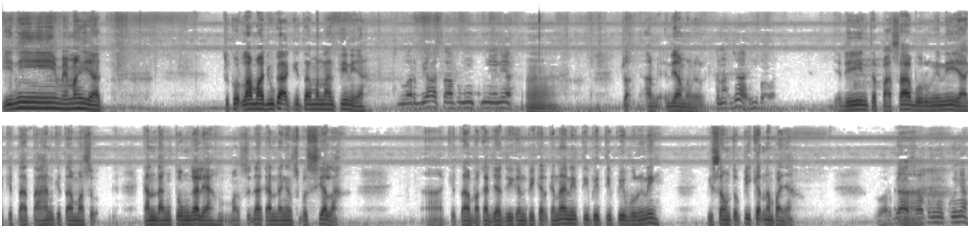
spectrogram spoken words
ini memang ya cukup lama juga kita menanti ini ya. Luar biasa pengukunya ini ya. Ah, coba ambil, dia ambil. Kena jari, Pak Wan. Jadi terpaksa burung ini ya kita tahan kita masuk kandang tunggal ya maksudnya kandang yang spesial lah Nah, kita bakal jadikan piket karena ini tipe-tipe burung ini bisa untuk piket nampaknya Luar biasa pengukunya.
